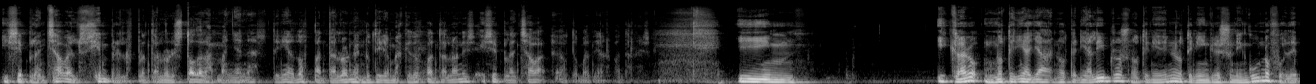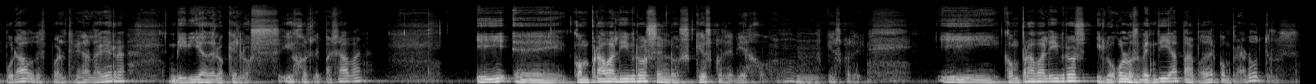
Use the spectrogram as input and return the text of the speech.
Y se planchaba él siempre los pantalones todas las mañanas. Tenía dos pantalones, no tenía más que dos pantalones, y se planchaba automáticamente los pantalones. Y y claro, no tenía ya, no tenía libros, no tenía dinero, no tenía ingreso ninguno, fue depurado después de terminar la guerra, vivía de lo que los hijos le pasaban y eh, compraba libros en los kioscos de viejo. Mm. y compraba libros y luego los vendía para poder comprar otros.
